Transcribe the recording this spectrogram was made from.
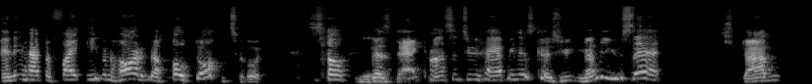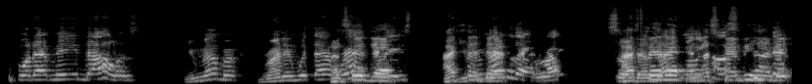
and they have to fight even harder to hold on to it so yeah. does that constitute happiness because you remember you said striving for that million dollars you remember running with that I rat race i you said remember that. that right so i said that, that and i stand behind that?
